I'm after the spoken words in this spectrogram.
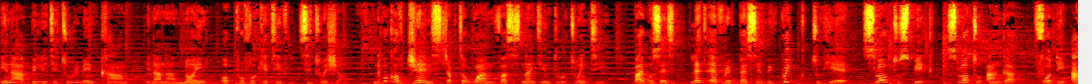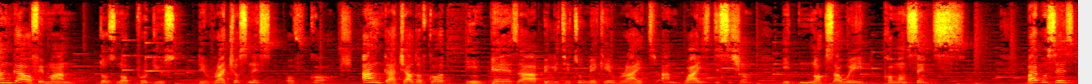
in our ability to remain calm in an annoying or provocative situation. In the book of James, chapter 1, verses 19 through 20, Bible says, Let every person be quick to hear, slow to speak, slow to anger, for the anger of a man does not produce the righteousness of God. Anger, child of God, impairs our ability to make a right and wise decision. It knocks away common sense. Bible says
